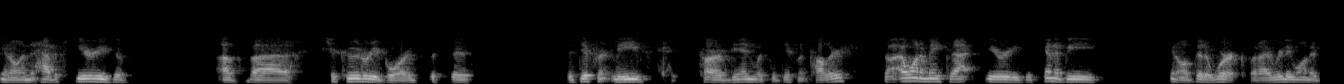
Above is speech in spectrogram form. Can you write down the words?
you know, and have a series of of uh, charcuterie boards with the the different leaves carved in with the different colors. So I want to make that series. It's going to be, you know, a bit of work, but I really want to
